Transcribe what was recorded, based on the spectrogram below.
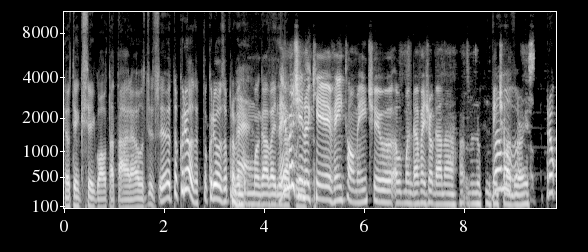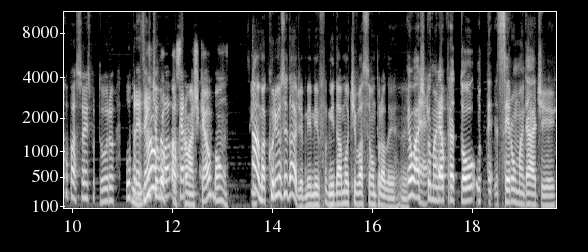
eu tenho que ser igual o Tatara. Eu tô curioso, tô curioso pra ver É. como o mangá vai lidar Eu imagino com isso. que eventualmente o, o mangá vai jogar na, no ventilador. Preocupações pro futuro. O presente Não é eu, eu quero. acho que é o bom. Ah, uma curiosidade, me, me, me dá motivação pra ler. É. Eu acho É, que o mangá é tratou o te- ser um mangá de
